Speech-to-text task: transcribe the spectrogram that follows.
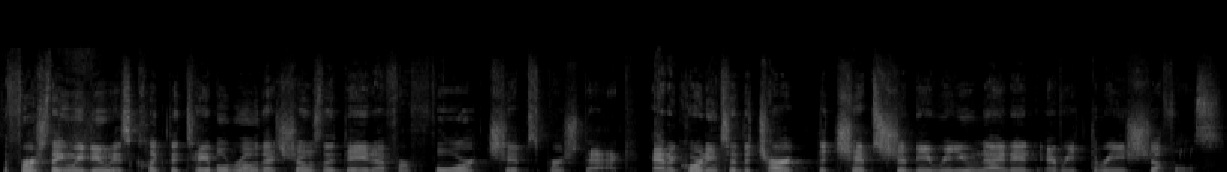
The first thing we do is click the table row that shows the data for four chips per stack. And according to the chart, the chips should be reunited every three shuffles.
